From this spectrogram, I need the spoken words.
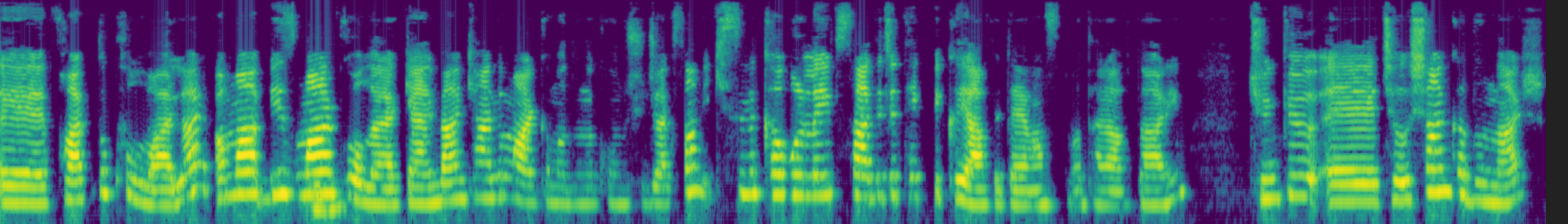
e, farklı kulvarlar ama biz marka olarak yani ben kendi markam adına konuşacaksam ikisini coverlayıp sadece tek bir kıyafete yansıtma taraftarıyım. Çünkü e, çalışan kadınlar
